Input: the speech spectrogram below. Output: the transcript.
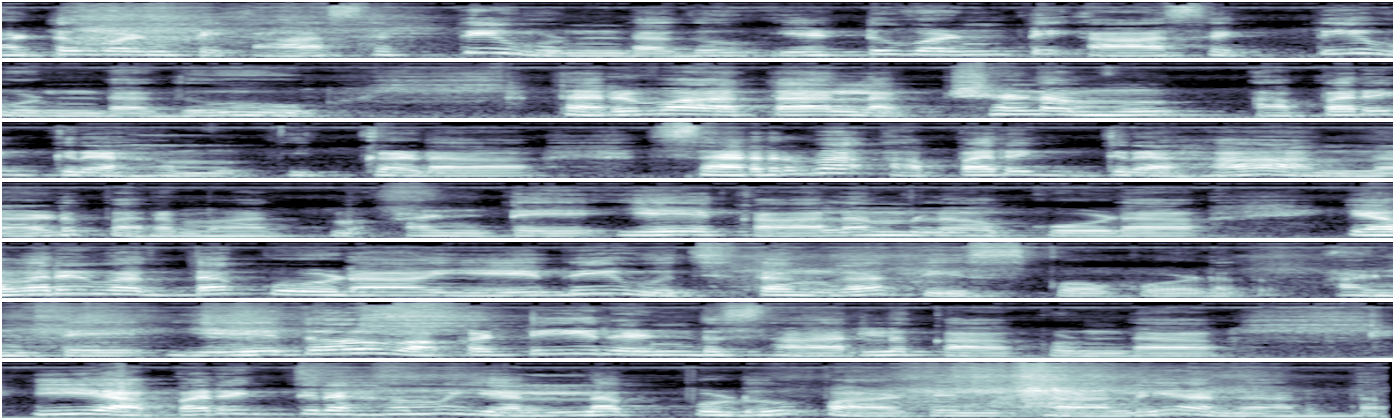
అటువంటి ఆసక్తి ఉండదు. ఎటువంటి ఆసక్తి ఉండదు. తరువాత లక్షణము అపరిగ్రహము. ఇక్కడ సర్వ అపరిగ్రహ అన్నాడు పరమాత్మ. అంటే ఏ కాలంలో కూడా ఎవరి వద్ద కూడా ఏదీ ఉచితంగా తీసుకోకూడదు. అంటే ఏదో ఒకటి రెండు సార్లు కాకుండా ఈ అపరిగ్రహము ఎల్లప్పుడూ పాటించాలి అని అర్థం.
